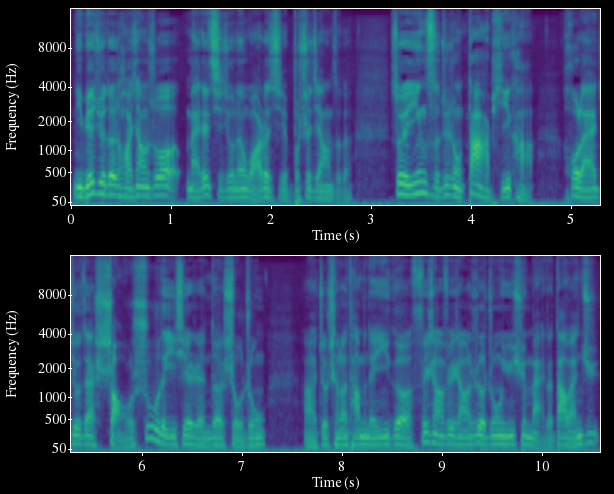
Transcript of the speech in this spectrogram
你别觉得好像说买得起就能玩得起，不是这样子的。所以因此这种大皮卡。后来就在少数的一些人的手中啊，就成了他们的一个非常非常热衷于去买的大玩具。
